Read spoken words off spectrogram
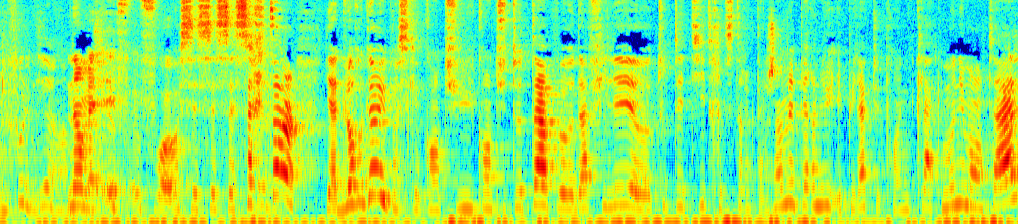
il faut le dire. Hein, non, mais c'est certain. Il y a de l'orgueil parce que quand tu, quand tu te tapes euh, d'affilée euh, tous tes titres, etc., que tu n'as jamais perdu, et puis là, que tu te prends une claque monumentale,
